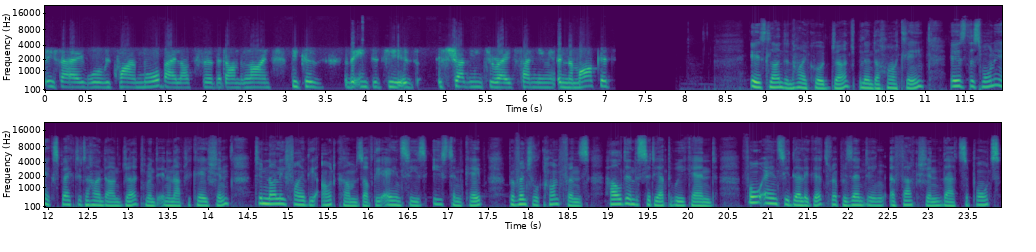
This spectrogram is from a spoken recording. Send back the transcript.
SAA will require more bailouts further down the line because the entity is struggling to raise funding in the market. East London High Court Judge Belinda Hartle is this morning expected to hand down judgment in an application to nullify the outcomes of the ANC's Eastern Cape Provincial Conference held in the city at the weekend. Four ANC delegates representing a faction that supports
